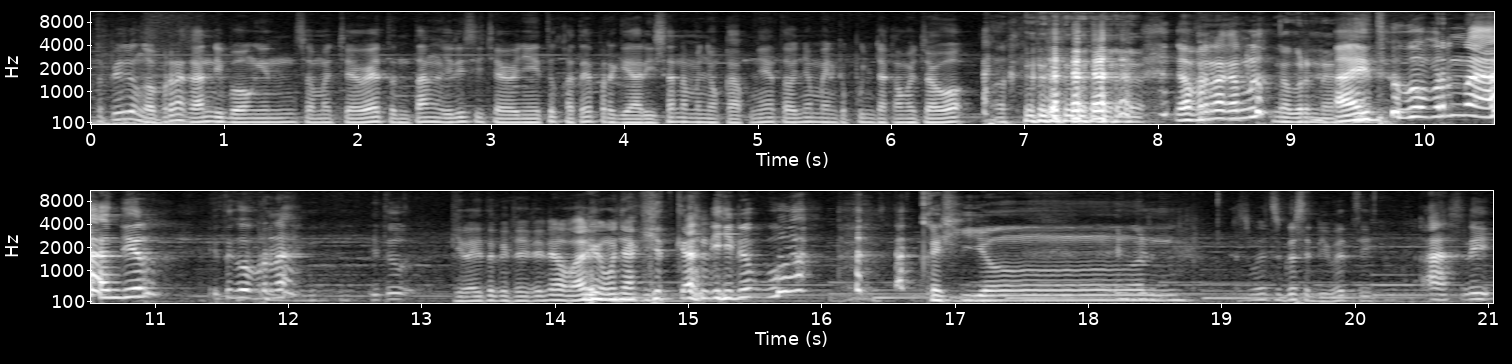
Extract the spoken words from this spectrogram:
Tapi lu nggak pernah kan dibohongin sama cewek tentang jadi si ceweknya itu katanya pergi arisan sama nyokapnya, taunya main ke puncak sama cowok. Nggak pernah kan lu? Nggak pernah. Ah itu gua pernah anjir. Itu gua pernah. Itu gila itu kejadian yang paling menyakitkan di hidup gua. Kasian. Sebenernya gue sedih banget sih. Asli.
